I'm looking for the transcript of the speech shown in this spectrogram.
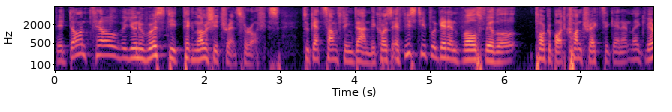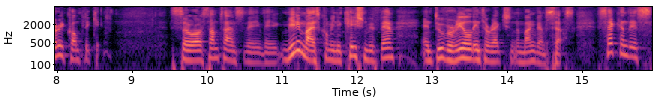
They don't tell the university technology transfer office to get something done because if these people get involved, they will talk about contracts again and make very complicated. So uh, sometimes they, they minimize communication with them and do the real interaction among themselves. Second is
